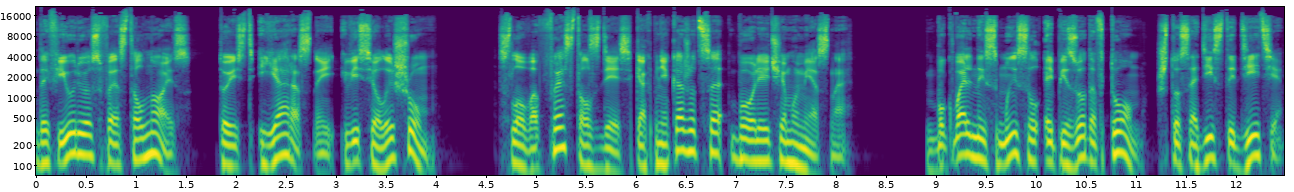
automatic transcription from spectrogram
The Furious Festal Noise, то есть яростный, веселый шум. Слово «festal» здесь, как мне кажется, более чем уместно. Буквальный смысл эпизода в том, что садисты-дети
